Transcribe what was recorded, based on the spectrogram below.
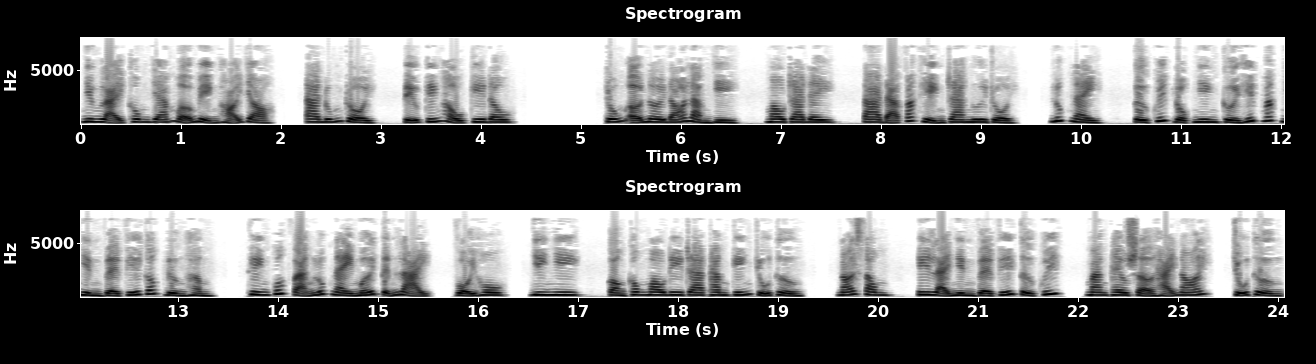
nhưng lại không dám mở miệng hỏi dò. a đúng rồi, tiểu kiến hậu kia đâu? Trốn ở nơi đó làm gì, mau ra đây, ta đã phát hiện ra ngươi rồi. Lúc này, từ khuyết đột nhiên cười hiếp mắt nhìn về phía góc đường hầm. Thiên quốc vạn lúc này mới tỉnh lại, vội hô, Di Nhi, còn không mau đi ra tham kiến chủ thượng. Nói xong, y lại nhìn về phía từ khuyết, mang theo sợ hãi nói, chủ thượng,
